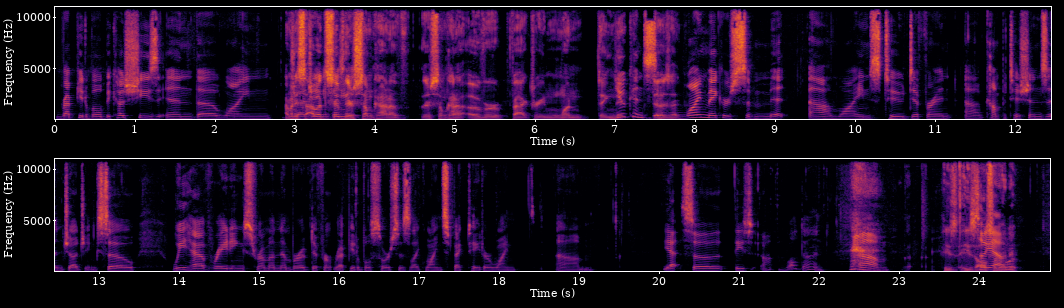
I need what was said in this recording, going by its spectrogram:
reputable because she's in the wine. I mean, I would assume there's some kind of there's some kind of over factoring one thing. you that can does sub- it. winemakers submit um, wines to different um, competitions and judging so we have ratings from a number of different reputable sources like wine spectator wine um, yeah so these uh, well done um, He's he's so awesome. yeah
